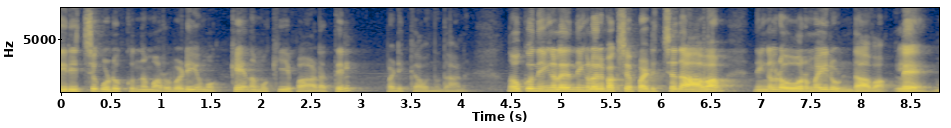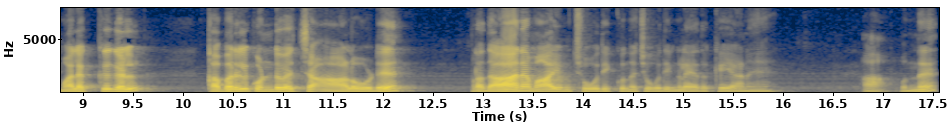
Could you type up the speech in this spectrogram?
തിരിച്ചു കൊടുക്കുന്ന മറുപടിയുമൊക്കെ നമുക്ക് ഈ പാഠത്തിൽ പഠിക്കാവുന്നതാണ്. നോക്കൂ നിങ്ങൾ നിങ്ങളൊരു പക്ഷേ പഠിച്ചതാവാം നിങ്ങളുടെ ഓർമ്മയിൽ ഉണ്ടാവാം അല്ലേ മലക്കുകൾ ഖബറിൽ കൊണ്ടുവച്ച ആളോട് പ്രധാനമായും ചോദിക്കുന്ന ചോദ്യങ്ങൾ ഏതൊക്കെയാണ്? ആ ഒന്ന്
